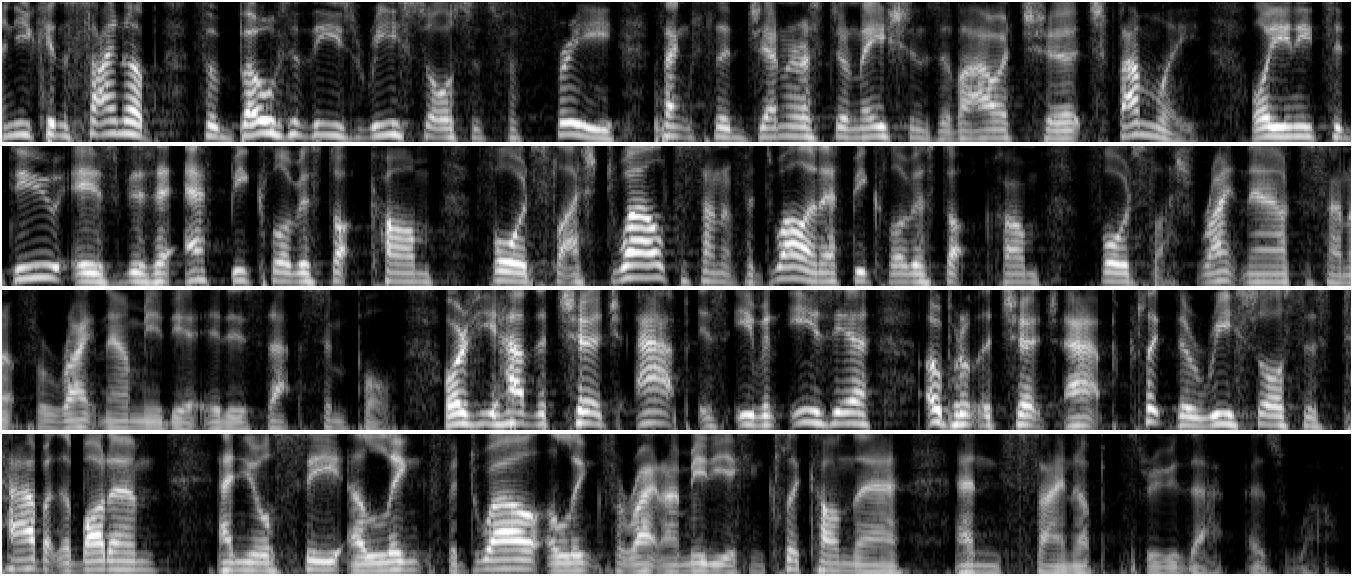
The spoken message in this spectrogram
And you can sign up for both of these resources for free thanks to the generous donations of our church family. All you need to do is visit fbclovis.com forward slash dwell to sign up for dwell and fbclovis.com forward slash right now to sign up for right now media. It is that simple. Or if you have the church app, it's even easier. Open up the church app, click the resources tab at the bottom, and you'll see a link for dwell, a link for right now media. You can click on there and sign up through that as well.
